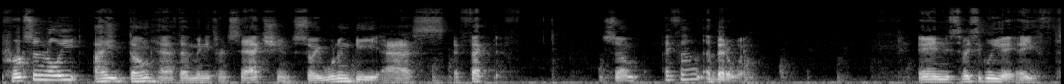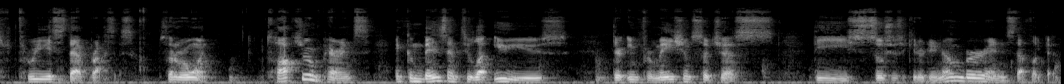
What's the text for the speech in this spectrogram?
Personally, I don't have that many transactions, so it wouldn't be as effective. So I found a better way. And it's basically a, a three step process. So, number one, talk to your parents and convince them to let you use their information, such as the social security number and stuff like that.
